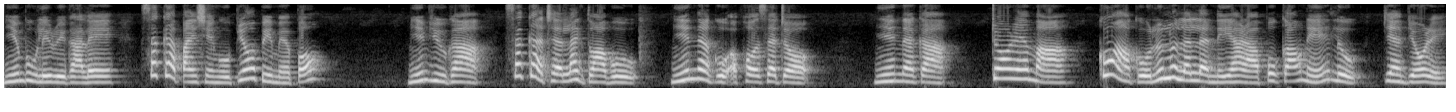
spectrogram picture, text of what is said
မြင်းပူလေးတွေကလည်းစက်ကပ်ပိုင်ရှင်ကိုပြောပေးမယ်ပေါ့မြင်းပြူကစက်ကပ်ထက်လိုက်သွားဖို့မြင်းနက်ကိုအဖော်ဆက်တော့ မြင်းနက်ကတောထဲမှာကိုယ့်ဟာကိုယ်လွတ်လွတ်လပ်လပ်နေရတာပိုကောင်းတယ်လို့ပြန်ပြောတယ်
